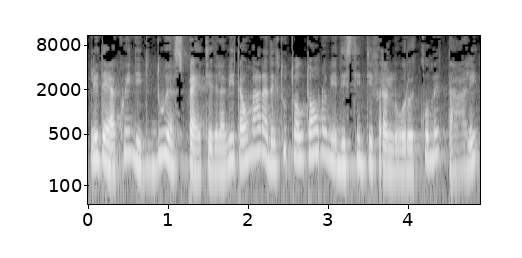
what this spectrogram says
l'idea quindi di due aspetti della vita umana del tutto autonomi e distinti fra loro e come tali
